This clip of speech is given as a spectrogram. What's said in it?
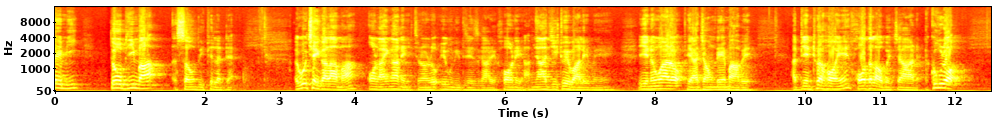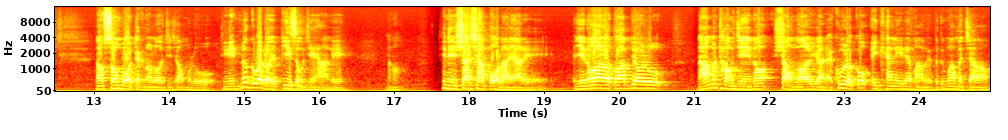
လိမ့်မည်တို့ပြီးမှအဆုံးသည်ဖြစ်လက်တဲ့အခုအချိန်ကာလမှာ online ကနေကျွန်တော်တို့အေဝံဂေလိသတင်းစကားတွေဟောနေတာအများကြီးတွေ့ပါလိမ့်မယ်အရင်တော့ကတော့ဘုရားကျောင်းထဲမှာပဲအပြင်ထွက်ဟောရင်ဟောတဲ့လောက်ပဲကြားရတယ်အခုတော့နောက်ဆုံးပေါ် technology ကြောင့်မလို့ဒီနေ့နှုတ်ကပတ်တော်ရဲ့ပြည့်စုံခြင်းဟာလေနော်ထင်ထင်ရှားရှားပေါ်လာရတယ် အရင်တော့ကတော့သွားပြောလို့ နားမထောင်ခြင်းတော့ရှောင်သွားရရတယ်အခုတော့ကိုယ်အိတ်ခမ်းလေးထဲမှာပဲဘယ်သူမှမကြောက်အောင်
